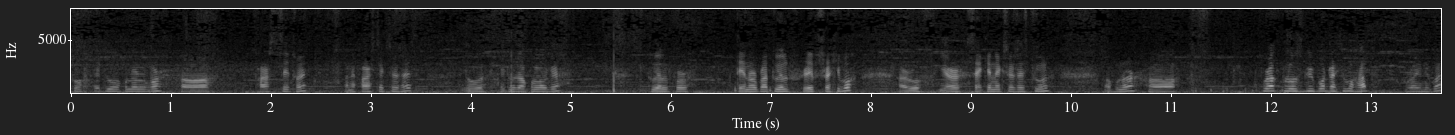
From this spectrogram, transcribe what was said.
ত' এইটো আপোনালোকৰ ফাৰ্ষ্ট ছেট হয় মানে ফাৰ্ষ্ট এক্সাৰচাইজ ত' সেইটোত আপোনালোকে টুৱেলভৰ টেনৰ পৰা টুৱেল্ভ ৰেপছ ৰাখিব। আৰু ইয়াৰ ছেকেণ্ড এক্সাৰচাইজটো হ'ল আপোনাৰ পূৰা ক্ল'জ গ্ৰিপত ৰাখিব হাত পূৰা এনেকুৱা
